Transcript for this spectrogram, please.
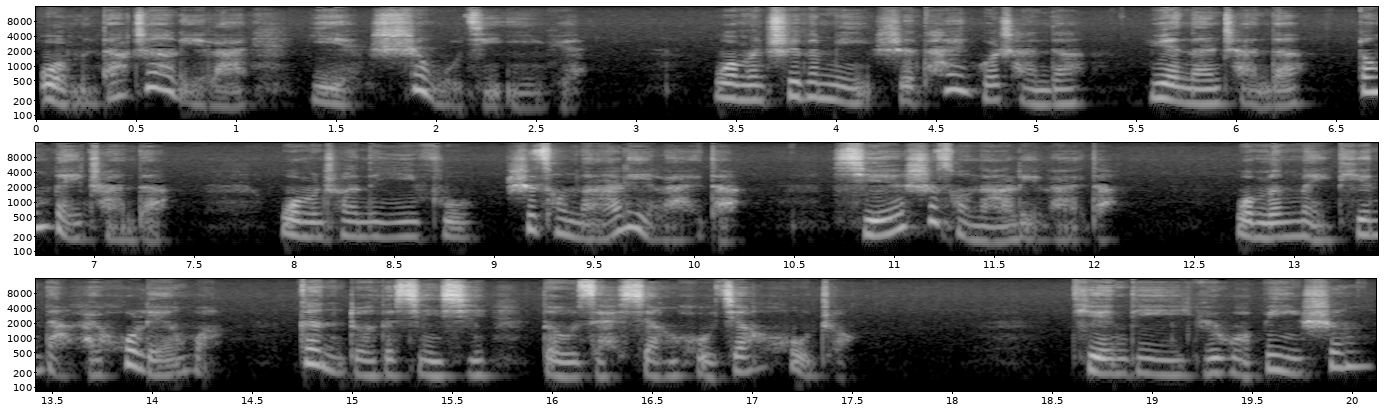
我们到这里来也是无尽因缘。我们吃的米是泰国产的、越南产的、东北产的。我们穿的衣服是从哪里来的？鞋是从哪里来的？我们每天打开互联网，更多的信息都在相互交互中。天地与我并生，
